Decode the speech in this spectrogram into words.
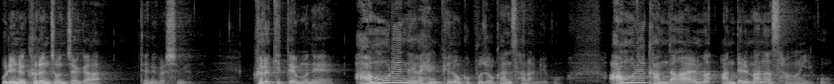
우리는 그런 존재가 되는 것입니다. 그렇기 때문에 아무리 내가 행편없고 부족한 사람이고 아무리 감당 안될 만한 상황이고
